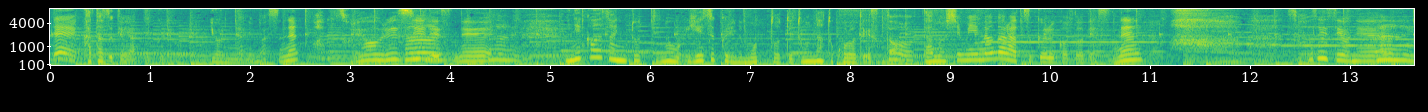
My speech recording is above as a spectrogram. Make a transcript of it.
て片付けやってくれるようになりますね。あそれは嬉しいですね、峰川さんにとっての家づくりのモットーってどんなところですか、楽しみながら作ることですね。あ、そうですよね、は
